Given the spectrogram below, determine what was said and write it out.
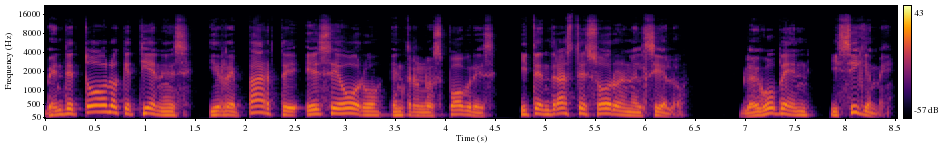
Vende todo lo que tienes y reparte ese oro entre los pobres, y tendrás tesoro en el cielo. Luego ven y sígueme.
